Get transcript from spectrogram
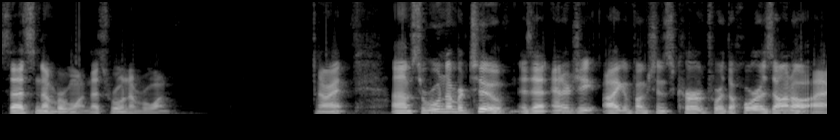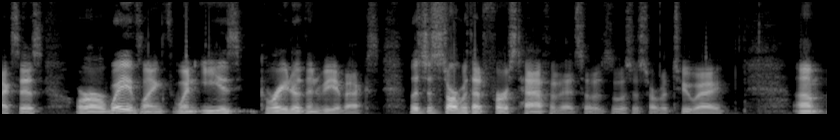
so that's number one that's rule number one all right um, so rule number two is that energy eigenfunctions curve toward the horizontal axis or our wavelength when E is greater than V of x. Let's just start with that first half of it. So, so let's just start with 2a. Um,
